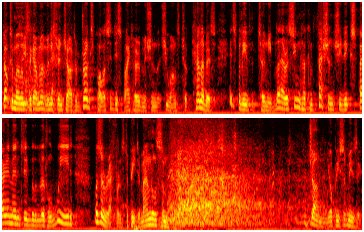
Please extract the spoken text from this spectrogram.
Dr. Mowlam is the government minister in charge of drugs policy, despite her admission that she once took cannabis. It's believed that Tony Blair assumed her confession she'd experimented with a little weed was a reference to Peter Mandelson. John, your piece of music.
